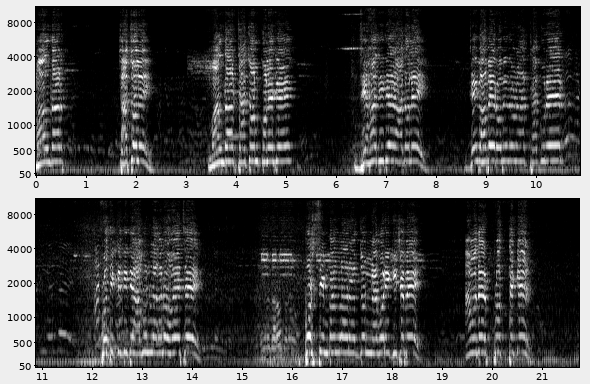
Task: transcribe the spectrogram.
মালদার চাচলে, মালদার চাচল কলেজে জেহাদিদের আদলে যেভাবে রবীন্দ্রনাথ ঠাকুরের প্রতিকৃতিতে আগুন লাগানো হয়েছে পশ্চিম বাংলার একজন নাগরিক হিসেবে আমাদের প্রত্যেকের নিচে করে একটু নিচে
